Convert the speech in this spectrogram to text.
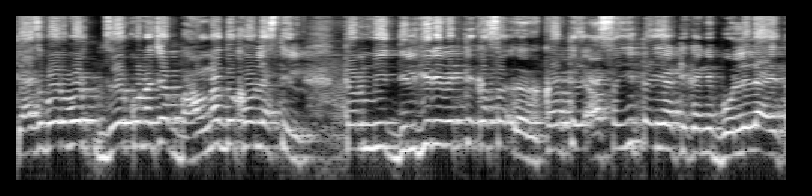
त्याचबरोबर जर कोणाच्या भावना दुखावल्या असतील तर मी दिलगिरी व्यक्त कसं करते असंही ताई या ठिकाणी बोललेल्या आहेत.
